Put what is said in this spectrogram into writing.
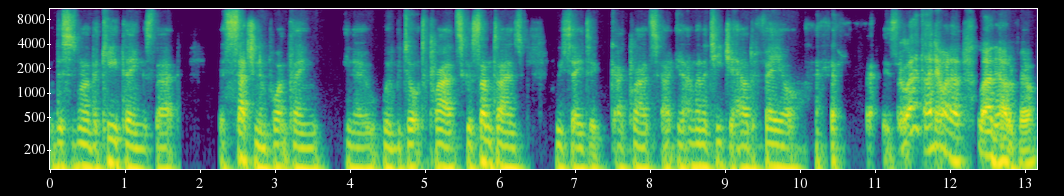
this is one of the key things that is such an important thing, you know, when we talk to clients, because sometimes we say to our clients, uh, you know, I'm going to teach you how to fail. So what? I don't want to learn how to fail.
